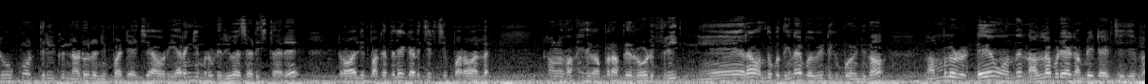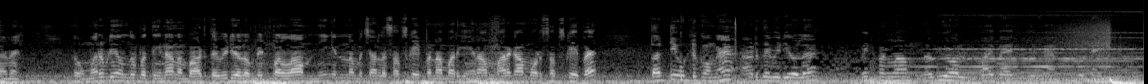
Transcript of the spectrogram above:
டூக்கும் த்ரீக்கும் நடுவில் நிப்பாட்டியாச்சு. அவர் இறங்கி மறுபடியும் ரிவர்ஸ் அடிச்சிட்டாரு. ட்ராலி பக்கத்துலேயே கிடச்சிருச்சு. பரவாயில்ல. அவ்வளோதான் இதுக்கப்புறம் அப்படியே ரோடு ஃப்ரீ நேராக வந்து பார்த்தீங்கன்னா இப்போ வீட்டுக்கு போக வேண்டியதான் நம்மளோட டேவும் வந்து நல்லபடியாக கம்ப்ளீட் ஆகிடுச்சி ஜெய்ஃபாமே ஸோ மறுபடியும் வந்து பார்த்தீங்கன்னா நம்ம அடுத்த வீடியோவில் மீட் பண்ணலாம். நீங்கள் இன்னும் நம்ம சேனலை சப்ஸ்கிரைப் பண்ணாமல் இருக்கீங்கன்னா மறக்காமல் ஒரு சப்ஸ்கிரைப்பை தட்டி விட்டுக்கோங்க. அடுத்த வீடியோவில் மீட் பண்ணலாம். Love you all bye bye good night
